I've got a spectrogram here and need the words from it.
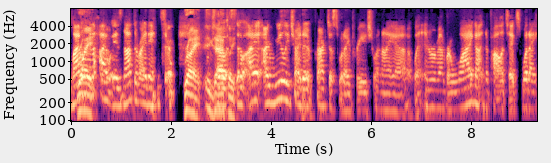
my way or the highway is not the right answer. Right. Exactly. So, so I, I really try to practice what I preach when I uh, went and remember why I got into politics, what I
